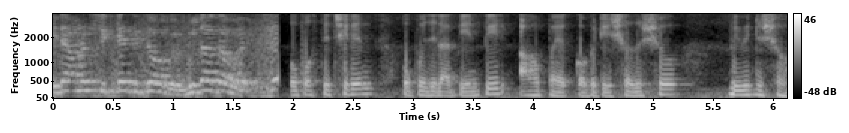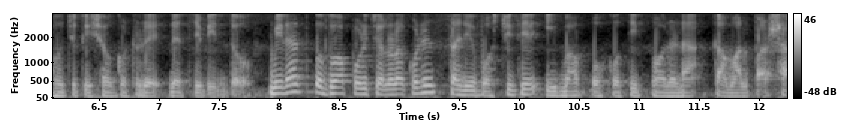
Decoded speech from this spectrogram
এটা আমরা শিক্ষা দিতে হবে, বুঝাতে হবে। উপস্থিত ছিলেন উপজেলা বিএনপির আহ্বায়ক কমিটির সদস্য বিভিন্ন সহযোগী সংগঠনের নেতৃবৃন্দ। মিলাদ ও দোয়া পরিচালনা করেন স্থানীয় মসজিদের ইমাম ও খতিব মৌলানা কামাল পাশা।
